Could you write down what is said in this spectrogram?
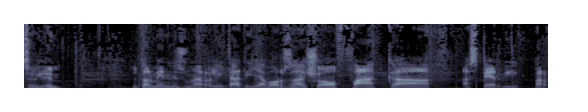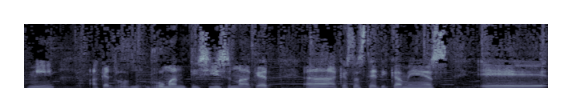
és evident. Totalment, és una realitat i llavors això fa que es perdi, per mi, aquest ro- romanticisme, aquest, eh, aquesta estètica més eh,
